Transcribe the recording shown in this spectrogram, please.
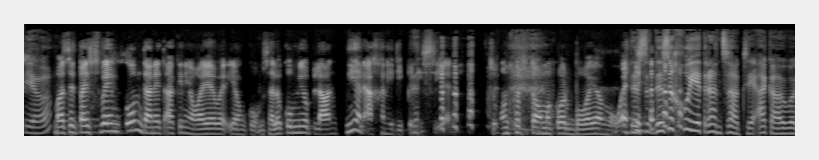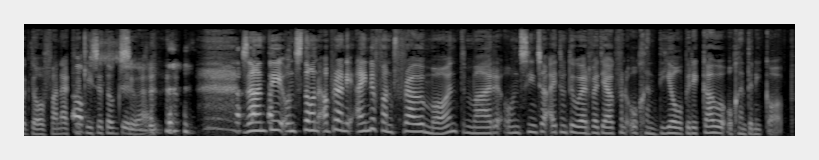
Ja. Maar as dit by swem kom, dan het ek en die haie ooreenkoms. Hulle kom nie op land nie en ek gaan nie diep in die see nie. So ons verstaan mekaar baie mooi. Dis dis 'n goeie transaksie. Ek hou ook daarvan. Ek verkies dit ook so. Zanti, ons staan amper aan die einde van Vroue Maand, maar ons sien so uit om te hoor wat jy ook vanoggend deel op hierdie koue oggend in die Kaap.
